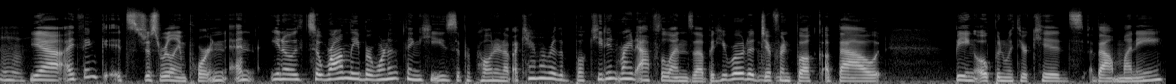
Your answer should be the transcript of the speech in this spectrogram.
Mm-hmm. Yeah, I think it's just really important. And, you know, so Ron Lieber, one of the things he's a proponent of, I can't remember the book. He didn't write Affluenza, but he wrote a different book about being open with your kids about money.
